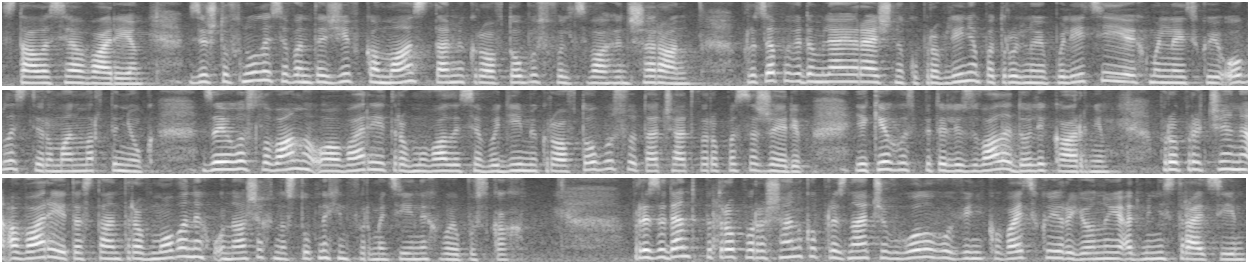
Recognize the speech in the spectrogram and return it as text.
сталася аварія. Зіштовхнулися вантажівка МАЗ та мікроавтобус Volkswagen Шаран. Про це повідомляє речник управління патрульної поліції Хмельницької області Роман Мартинюк. За його словами, у аварії травмувалися водій мікроавтобусу та четверо пасажирів, яких госпіталізували до лікарні. Про причини аварії та стан травмованих у наших наступних інформаційних випусках. Президент Петро Порошенко призначив голову Віньковецької районної адміністрації.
